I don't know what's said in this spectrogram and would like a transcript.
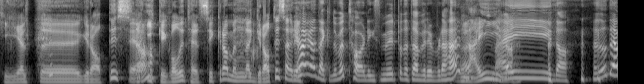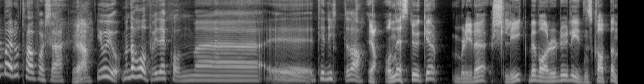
helt eh, gratis? Det er ikke kvalitetssikra, men det er gratis, er det. Ja, ja, Det er ikke noe betalingsmur på dette brøvlet her. Nei. Nei da. da. Det er bare å ta for seg. Ja. Jo, jo. Men da håper vi det kom eh, eh, til nytte, da. Ja, Og neste uke blir det 'Slik bevarer du lidenskapen'.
